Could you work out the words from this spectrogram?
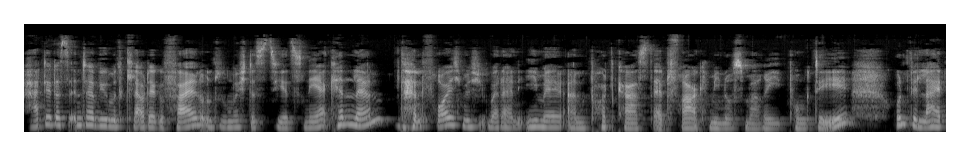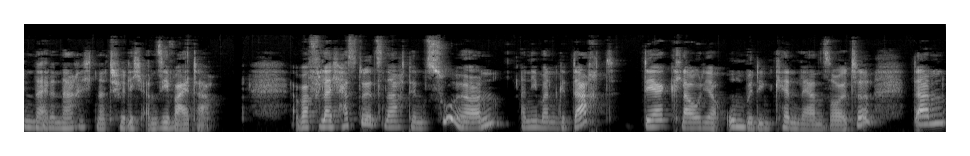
Hat dir das Interview mit Claudia gefallen und du möchtest sie jetzt näher kennenlernen? Dann freue ich mich über deine E-Mail an podcast.frag-marie.de und wir leiten deine Nachricht natürlich an sie weiter. Aber vielleicht hast du jetzt nach dem Zuhören an jemanden gedacht, der Claudia unbedingt kennenlernen sollte. Dann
